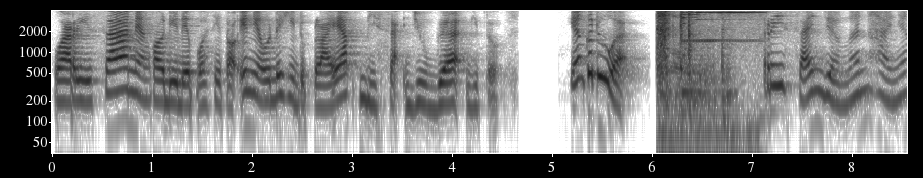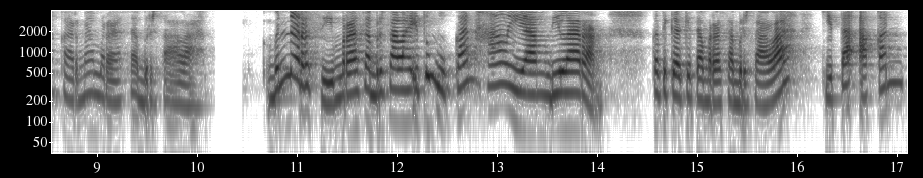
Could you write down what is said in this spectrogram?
warisan yang kalau didepositoin ya udah hidup layak bisa juga gitu. Yang kedua, resign jangan hanya karena merasa bersalah. Benar sih, merasa bersalah itu bukan hal yang dilarang. Ketika kita merasa bersalah, kita akan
